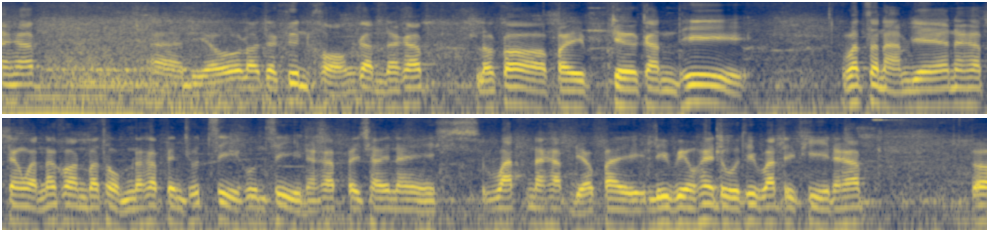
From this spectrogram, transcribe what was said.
นะครับเดี๋ยวเราจะขึ้นของกันนะครับ แล้วก็ไปเจอกันที่วัดสนามแย้นะครับ จังหวัดนครปฐมนะครับ เป็นชุด4คูณ4นะครับ ไปใช้ในวัดนะครับ เดี๋ยวไปรีวิวให้ดูที่วัดอีกทีนะครับ ก็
